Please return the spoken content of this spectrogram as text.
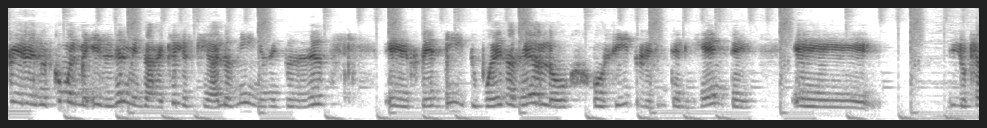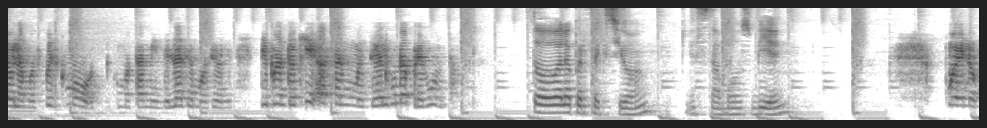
Pero eso es como el, ese es el mensaje que les queda a los niños. Entonces es, eh, ven, sí, tú puedes hacerlo, o sí, tú eres inteligente. Eh, y lo que hablamos pues como, como también de las emociones. De pronto aquí hasta el momento hay alguna pregunta. Todo a la perfección, estamos bien. Bueno,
